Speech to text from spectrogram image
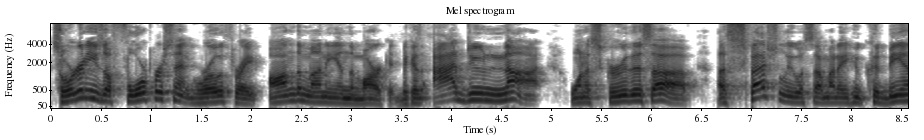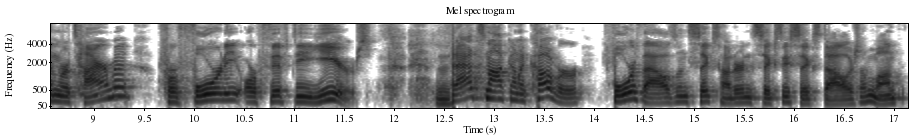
So we're going to use a 4% growth rate on the money in the market because I do not want to screw this up especially with somebody who could be in retirement for 40 or 50 years. That's not going to cover $4,666 a month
